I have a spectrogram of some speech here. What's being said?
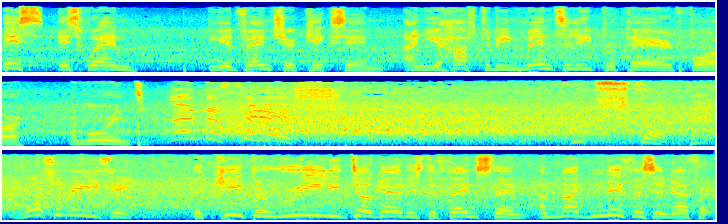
This is when the adventure kicks in, and you have to be mentally prepared for a more... Intense... And the finish! Good stop, that wasn't easy. The keeper really dug out his defence then, a magnificent effort.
